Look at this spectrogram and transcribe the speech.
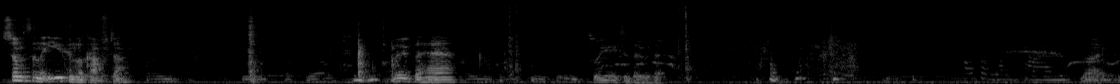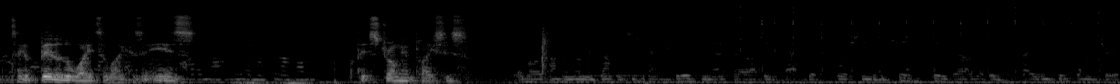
Something that you can look after. Move the hair. That's all you need to do with it. Right, take a bit of the weight away because it is a bit strong in places. a lot of times I'm normally jumping kids and kids, you know, so I think that gets pushed into the kids too. So I've got these crazy kids coming through.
